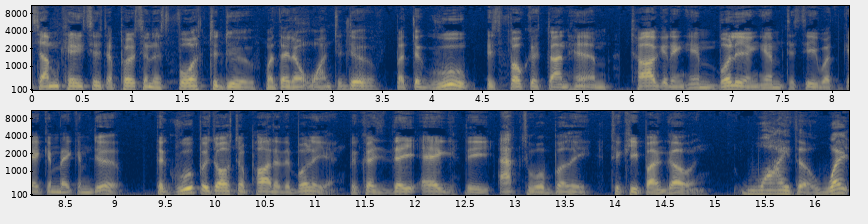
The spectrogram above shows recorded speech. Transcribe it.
In some cases, a person is forced to do what they don't want to do, but the group is focused on him, targeting him, bullying him to see what they can make him do. The group is also part of the bullying because they egg the actual bully to keep on going. Why, though? What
